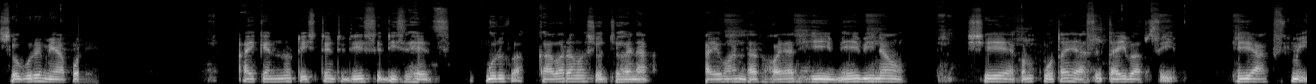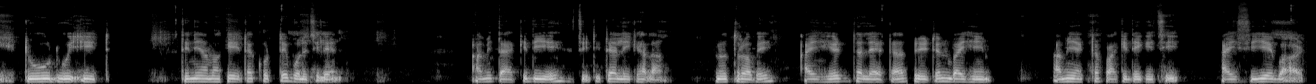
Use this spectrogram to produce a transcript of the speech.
সবুরে মেয়া পড়ে। I can not stand this dish has গুরুপা খাবার আমার সহ্য হয় না। I wonder where he may be now সে এখন কোথায় আছে তাই ভাবছি। হি আক্স মি টু ডু ইট তিনি আমাকে এটা করতে বলেছিলেন। আমি তাকে দিয়ে চিঠিটা লিখালাম। উত্তর হবে I had the letter written by him আমি একটা পাখি দেখেছি। আই সি এ বার্ড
